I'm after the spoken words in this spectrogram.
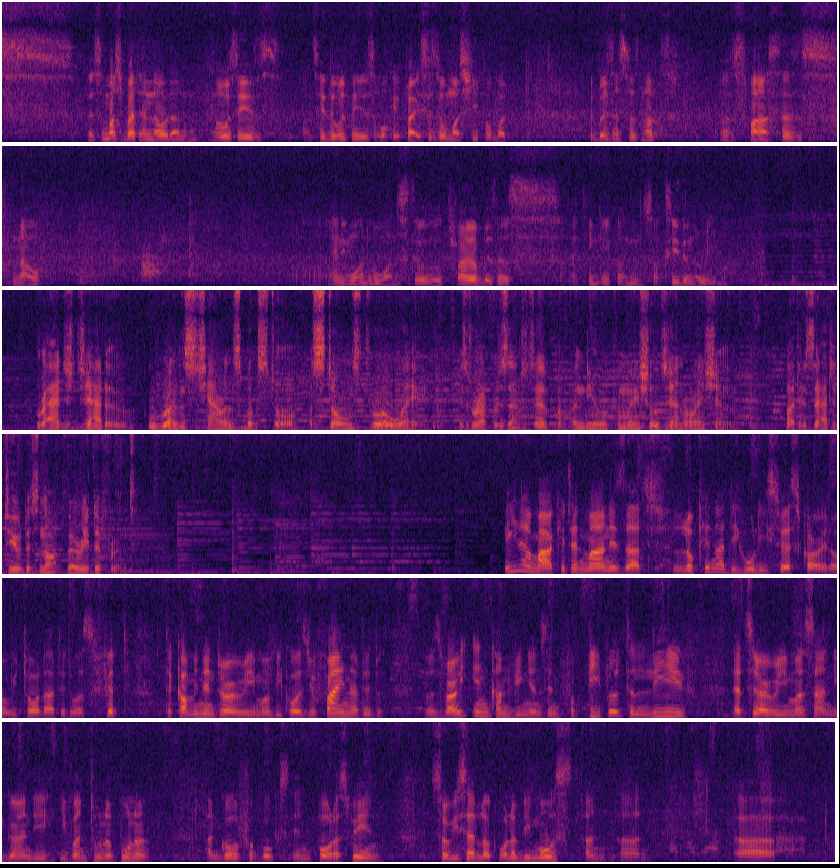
it's much better now than those days. I'd say those days, okay, prices were much cheaper, but the business was not as fast as now. Uh, anyone who wants to try a business, I think he can succeed in Arima. Raj Jadu, who runs Charon's bookstore, a stone's throw away, is representative of a newer commercial generation, but his attitude is not very different. Being a marketing man is that looking at the whole East-West corridor, we thought that it was fit to come in into Arima because you find that it was very inconveniencing for people to leave, let's say Arima, Sangre Grande, even Tunapuna, and go for books in Port of Spain. So we said, look, one of the most uh,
